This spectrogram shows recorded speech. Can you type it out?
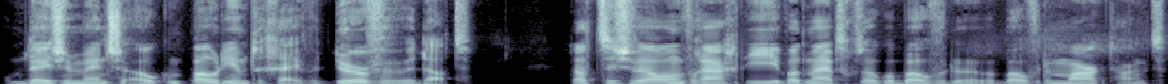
om deze mensen ook een podium te geven? Durven we dat? Dat is wel een vraag die wat mij betreft ook wel boven de, boven de markt hangt.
